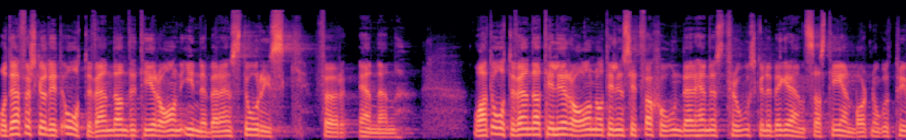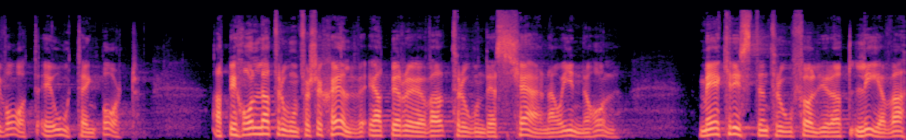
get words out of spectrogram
Och därför skulle ett återvändande till Iran innebära en stor risk för NN. Och att återvända till Iran och till en situation där hennes tro skulle begränsas till enbart något privat är otänkbart. Att behålla tron för sig själv är att beröva tron dess kärna och innehåll. Med kristen tro följer att leva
